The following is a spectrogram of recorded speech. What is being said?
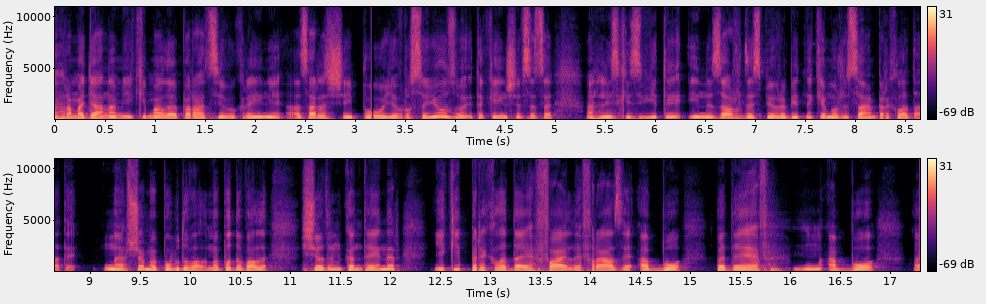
громадянам, які мали операції в Україні, а зараз ще й по Євросоюзу і таке інше. Все це англійські звіти, і не завжди співробітники можуть самі перекладати. На що ми побудували? Ми побудували ще один контейнер, який перекладає файли, фрази або PDF, або е,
